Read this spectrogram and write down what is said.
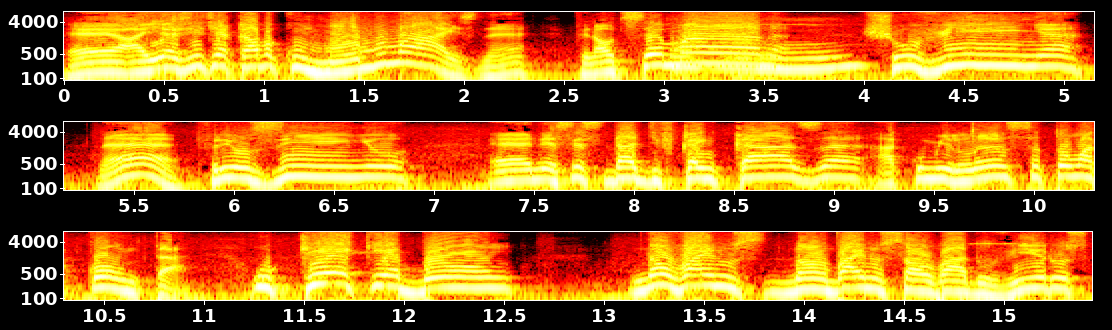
É, aí a gente acaba comendo mais, né? Final de semana, uhum. chuvinha, né? Friozinho, é, necessidade de ficar em casa, a cumilança toma conta. O que que é bom? Não vai nos, não vai nos salvar do vírus,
